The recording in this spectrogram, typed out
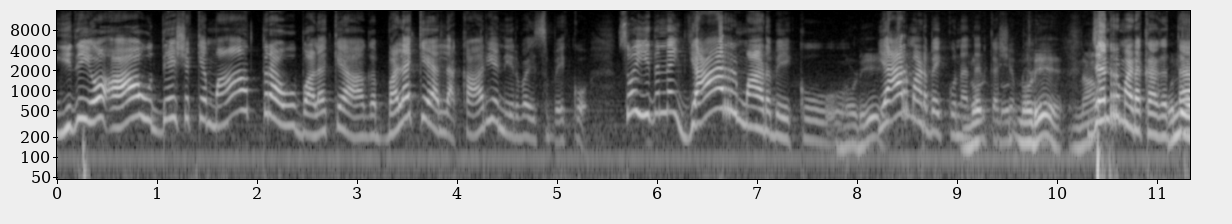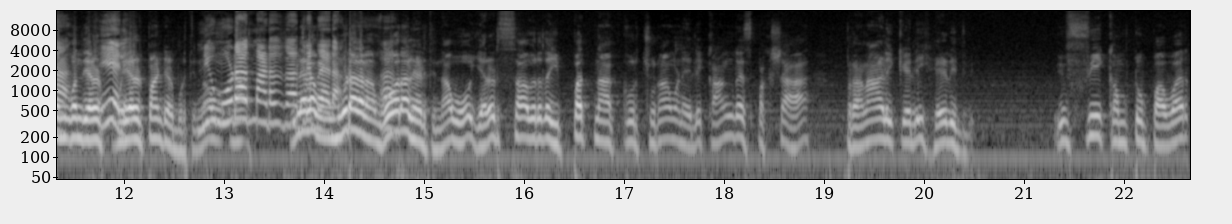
ಇದೆಯೋ ಆ ಉದ್ದೇಶಕ್ಕೆ ಮಾತ್ರ ಅವು ಬಳಕೆ ಆಗ ಬಳಕೆ ಅಲ್ಲ ಕಾರ್ಯನಿರ್ವಹಿಸಬೇಕು. ಸೊ ಇದನ್ನ ಯಾರು ಮಾಡಬೇಕು. ಯಾರು ಮಾಡಬೇಕು ನೋಡ್- ಜನರು ಮಾಡಕ್ಕಾಗತ್ತಾ? ಎರಡು ಪಾಯಿಂಟ್ ಹೇಳ್ಬಿಡ್ತೀನಿ. ನೀವು ಮೂಡಾದ್ ಮಾಡೋದಾದ್ರೆ ಬೇಡ. ಓವರ್ ಆಲ್ ಹೇಳ್ತೀನಿ. ನಾವು ಎರಡ್ ಸಾವಿರದ ಇಪ್ಪತ್ನಾಲ್ಕು ಚುನಾವಣೆಯಲ್ಲಿ ಕಾಂಗ್ರೆಸ್ ಪಕ್ಷ ಪ್ರಣಾಳಿಕೆಯಲ್ಲಿ ಹೇಳಿದ್ವಿ. If we come to power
